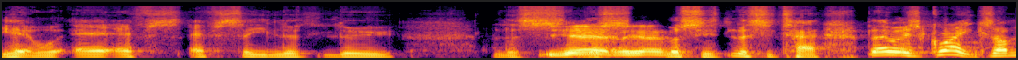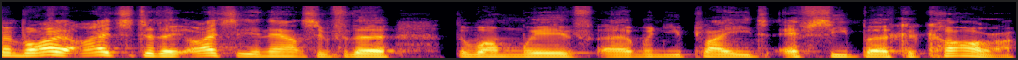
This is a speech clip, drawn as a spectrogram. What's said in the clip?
Yeah, well, F- FC Le, Le, Yeah, Le, yeah. Le, Lusitano. But that was great because I remember I, I had to do the I had to do the announcing for the the one with uh, when you played FC Birkirkara,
